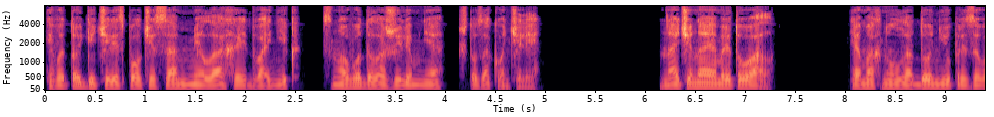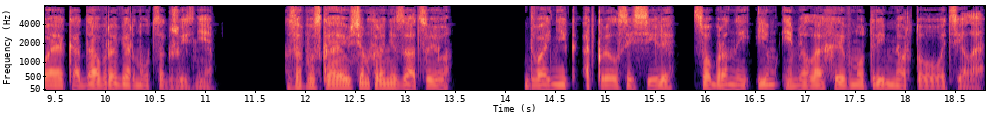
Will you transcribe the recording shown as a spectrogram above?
И в итоге через полчаса Мелаха и Двойник снова доложили мне, что закончили. «Начинаем ритуал!» Я махнул ладонью, призывая кадавра вернуться к жизни. «Запускаю синхронизацию». Двойник открылся силе, собранной им и Мелахой внутри мертвого тела.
